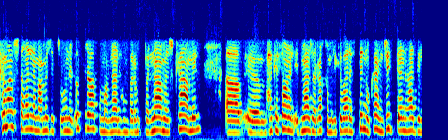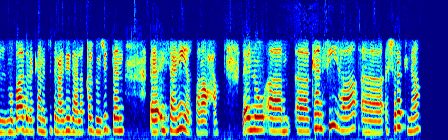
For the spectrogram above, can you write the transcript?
كمان اشتغلنا مع مجلس شؤون الأسرة صممنا لهم بر- برنامج كامل هاكاثون الإدماج الرقمي لكبار السن وكان جدا هذه المبادرة كانت جدا عزيزة على قلبي وجدا آه، إنسانية الصراحة. لأنه آم، آه، كان فيها آه، أشركنا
